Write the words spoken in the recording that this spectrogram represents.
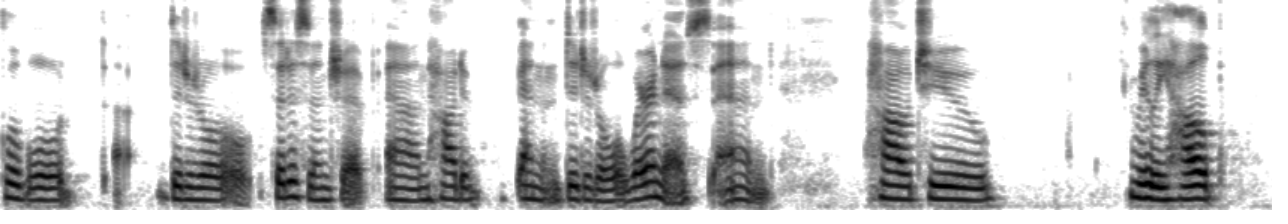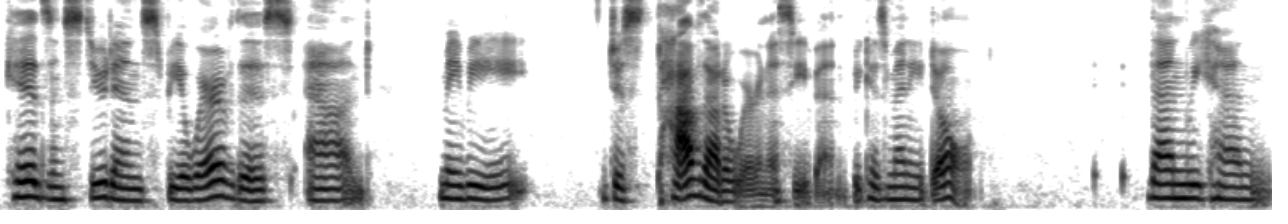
global uh, digital citizenship and how to and digital awareness and how to really help kids and students be aware of this and maybe just have that awareness even because many don't. Then we can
